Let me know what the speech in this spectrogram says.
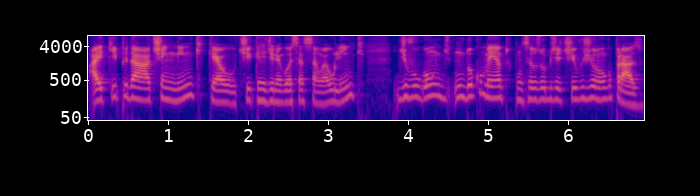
a equipe da Chainlink, que é o ticker de negociação, é o Link, divulgou um, um documento com seus objetivos de longo prazo.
